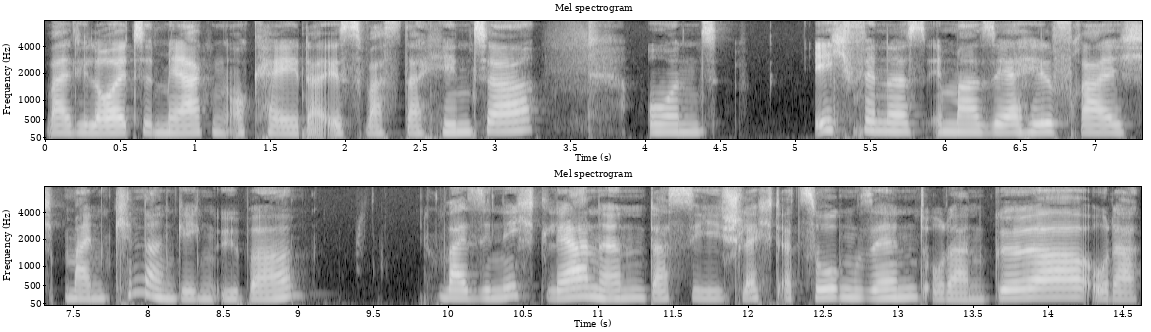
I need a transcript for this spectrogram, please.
weil die Leute merken, okay, da ist was dahinter. Und ich finde es immer sehr hilfreich meinen Kindern gegenüber, weil sie nicht lernen, dass sie schlecht erzogen sind oder ein Gör oder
